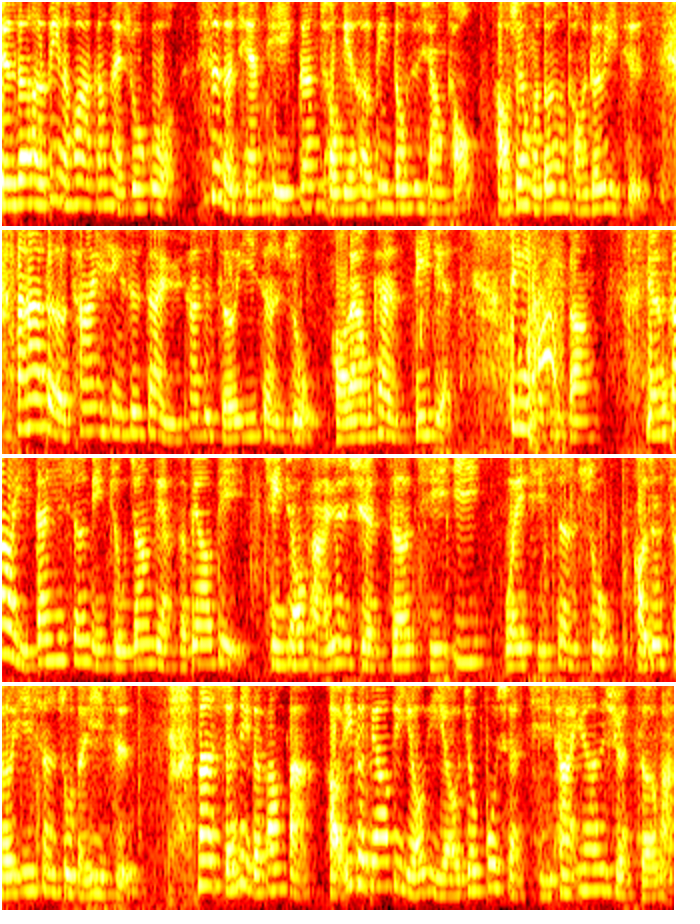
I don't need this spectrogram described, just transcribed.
选择合并的话，刚才说过，四个前提跟重叠合并都是相同。好，所以我们都用同一个例子。那它的差异性是在于它是择一胜诉。好，来我们看第一点，定义的地方，原告以单一声明主张两个标的，请求法院选择其一为其胜诉。好，就是择一胜诉的意思。那审理的方法，好，一个标的有理由就不审其他，因为它是选择嘛，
